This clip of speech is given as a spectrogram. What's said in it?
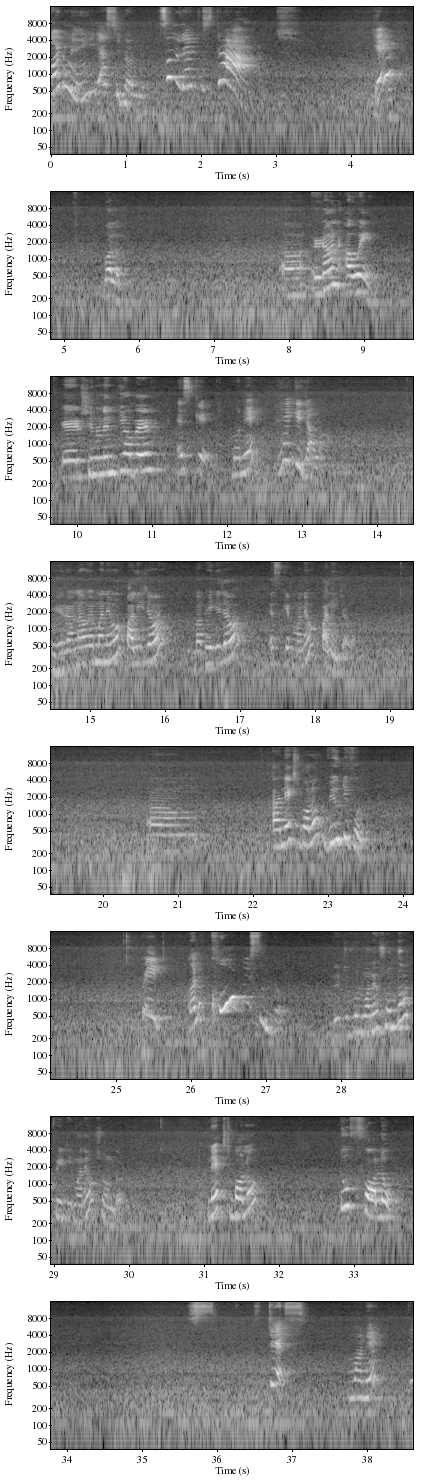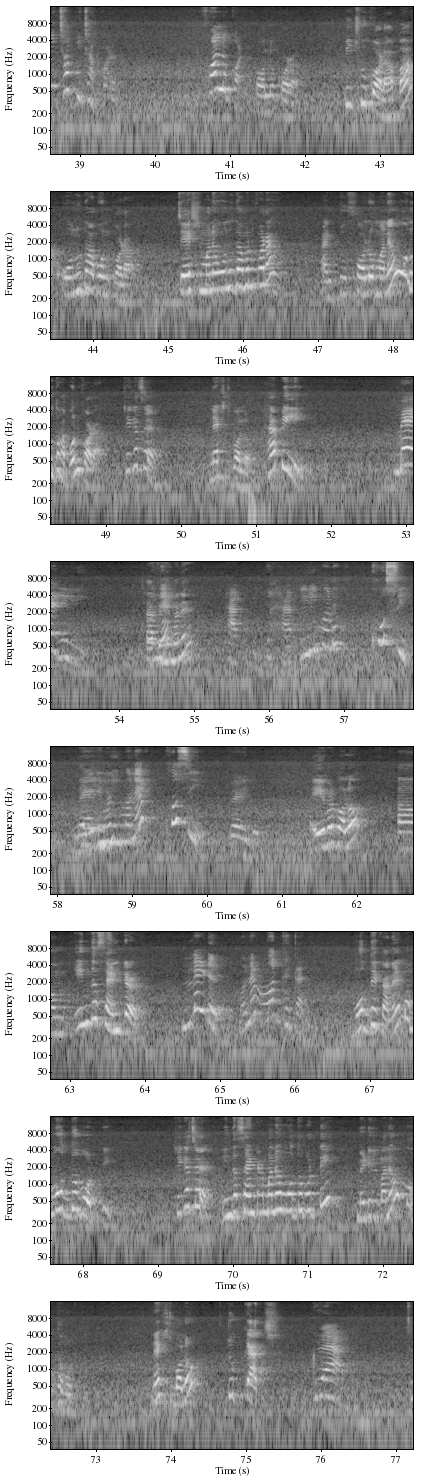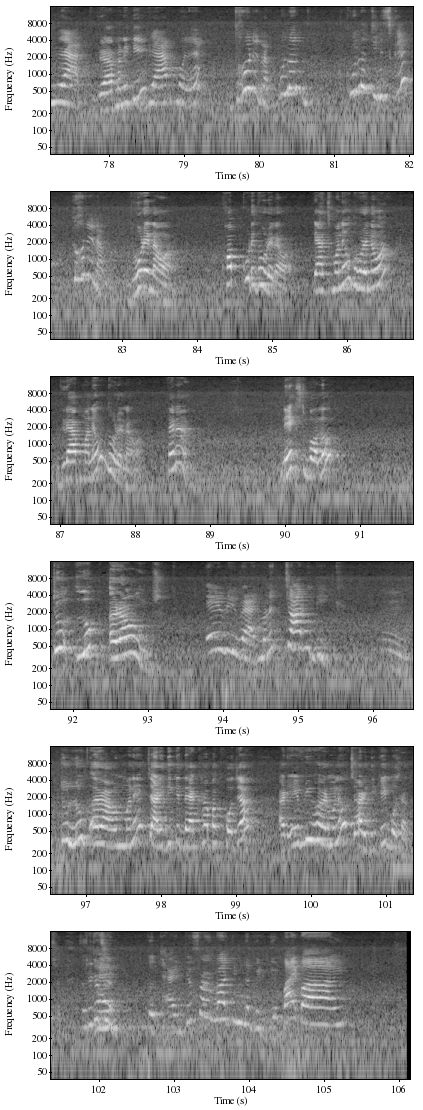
word meaning is synonym. So let's start. Okay? বলো। Run away এর synonym কি হবে? Escape মানে ভেগে যাওয়া। রান অ্যাওয়ে মানেও পালিয়ে যাওয়া বা ভেগে যাওয়া এসকেপ মানেও পালিয়ে যাওয়া। নেক্সট বলো বিউটিফুল Pretty মানে খুবই সুন্দর। বিউটিফুল মানেও সুন্দর প্রিটি মানেও সুন্দর। নেক্সট বলো টু ফলো মানে পিছা পিছা করা। ফলো করা। ফলো করা। পিছু করা বা অনুধাবন করা। চেস মানে অনুধাবন করা অ্যান্ড টু ফলো মানেও অনুধাবন করা। ঠিক আছে? নেক্সট বলো হ্যাপিলি মেরিলি হ্যাপিলি মানে হ্যাপিলি মানে খুশি। Merrily মানে? মানে খুশি। ভেরি গুড এবার বলো ইন দ্য সেন্টার মিডল মানে মধ্যখানে। মধ্যেখানে বা মধ্যবর্তী। ঠিক আছে? ইন দ্য সেন্টার মানেও মধ্যবর্তী মিডিল মানেও মধ্যবর্তী। নেক্সট বলো to catch grab grab grab মানে কি? গ্র্যাব মানে ধরে না কোনো কোনো জিনিসকে ধরে না ধরে নেওয়া। খপ করে ধরে নেওয়া। ক্যাচ মানেও ধরে নেওয়া গ্র্যাব মানেও ধরে নেওয়া তাই না? নেক্সট বলো টু লুক অ্যারাউন্ড এভরিওয়্যার মানে চারিদিক। টু লুক অ্যারাউন্ড মানে চারিদিকে দেখা বা খোঁজা আর এভরিওয়্যার মানেও চারিদিকেই বোঝাচ্ছে ঠিক আছে? তো thank you for watching the video bye bye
